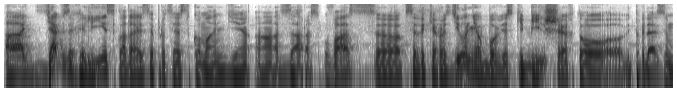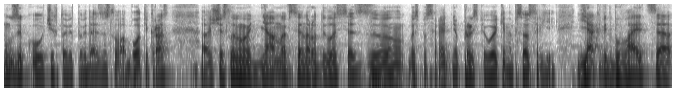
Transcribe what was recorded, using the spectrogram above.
А, як взагалі складається процес в команді а, зараз? У вас е, все-таки розділення обов'язки більше, хто відповідає за музику, чи хто відповідає за слова? Бо от якраз е, щасливими днями все народилося з е, безпосередньо приспіву, який написав Сергій. Як відбувається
